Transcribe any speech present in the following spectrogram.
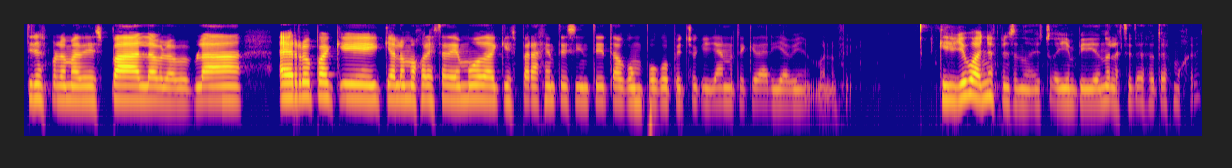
tienes problemas de espalda, bla, bla, bla. Hay ropa que, que a lo mejor está de moda, que es para gente sin teta o con poco pecho, que ya no te quedaría bien. Bueno, en fin. Que yo llevo años pensando en esto y impidiendo las tetas de otras mujeres.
